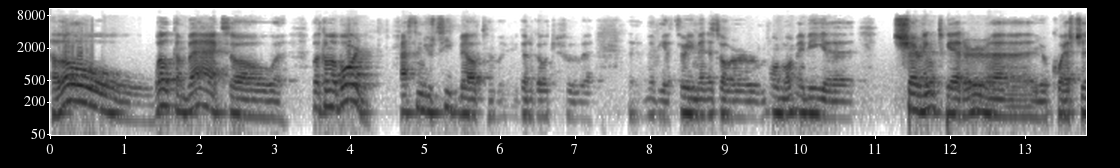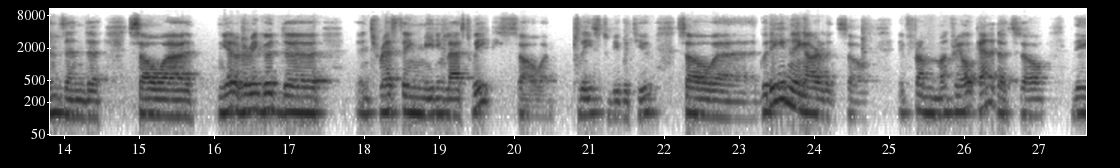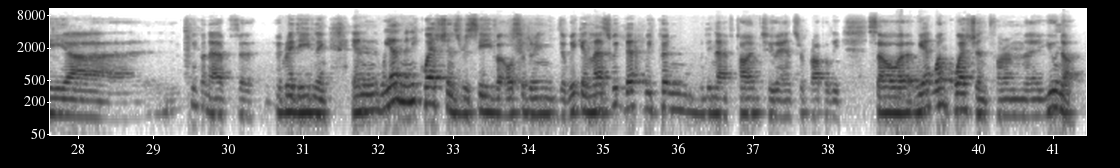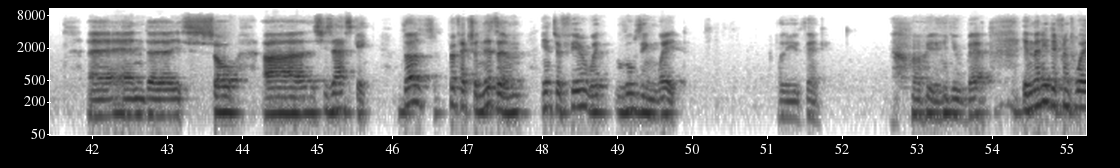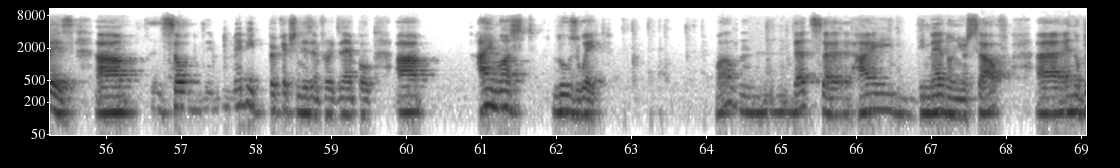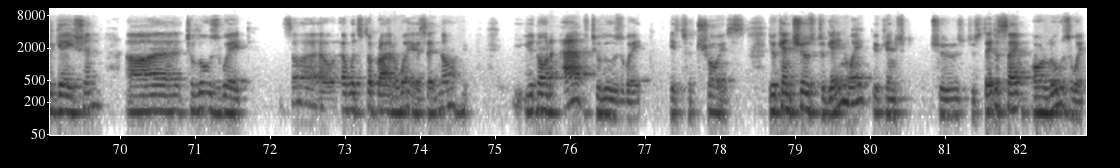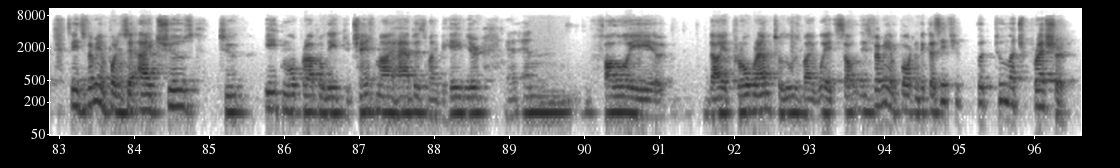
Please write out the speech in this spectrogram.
Hello, welcome back. So, uh, welcome aboard. Fasten your seatbelt. We're going to go through uh, maybe a 30 minutes or or more, maybe uh, sharing together uh, your questions. And uh, so, we had a very good, interesting meeting last week. So, I'm pleased to be with you. So, good evening, Ireland. So, from Montreal, Canada. So, the we're going to have uh, a great evening. And we had many questions received also during the weekend last week that we couldn't, we didn't have time to answer properly. So uh, we had one question from uh, Yuna. Uh, and uh, so uh, she's asking, does perfectionism interfere with losing weight? What do you think? you bet. In many different ways. Uh, so maybe perfectionism, for example, uh, I must lose weight. Well, that's a high demand on yourself, uh, an obligation uh, to lose weight. So I, I would stop right away. I said, no, you don't have to lose weight. It's a choice. You can choose to gain weight. You can choose to stay the same or lose weight. So it's very important to say, I choose to eat more properly, to change my habits, my behavior, and, and follow a diet program to lose my weight. So it's very important because if you put too much pressure,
